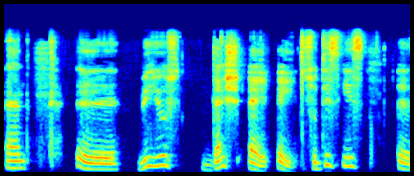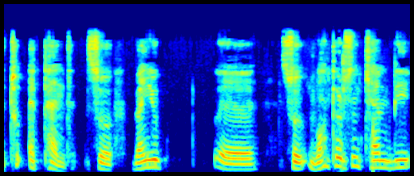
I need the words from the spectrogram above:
and uh, we use dash a a. So this is uh, to append so when you uh, so one person can be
